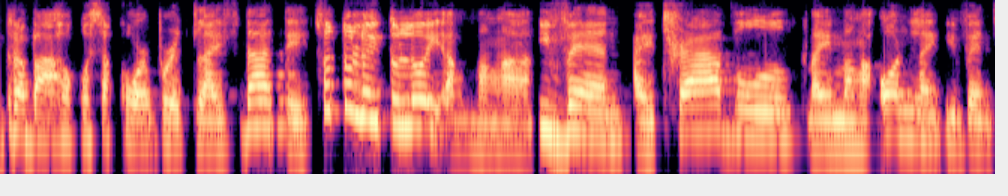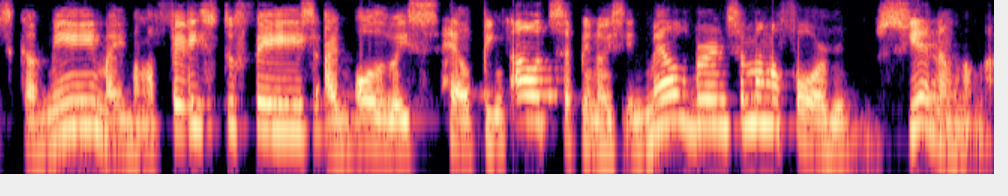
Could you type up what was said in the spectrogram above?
trabaho ko sa corporate life dati. So tuloy-tuloy ang mga event, I travel, may mga online events kami, may mga face-to-face, I'm always helping out sa Pinoy's in Melbourne, sa mga forums. Yan ang mga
